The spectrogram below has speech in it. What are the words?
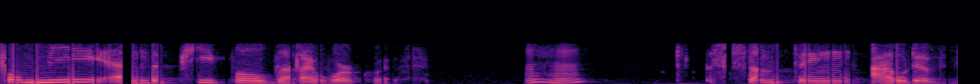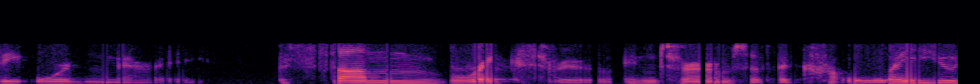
For me and the people that i work with. Mm-hmm something out of the ordinary, some breakthrough in terms of the way you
